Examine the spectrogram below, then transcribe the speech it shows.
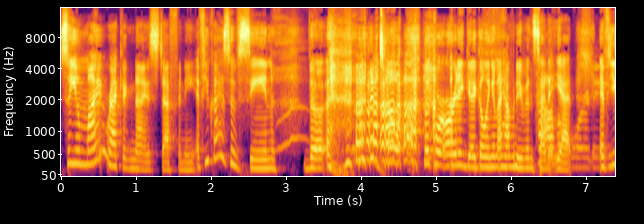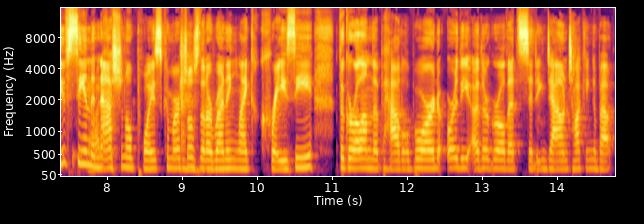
So you might recognize Stephanie if you guys have seen the. look, we're already giggling, and I haven't even said it yet. If you've seen the National Poise commercials that are uh-huh. running like crazy, the girl on the paddleboard or the other girl that's sitting down talking about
